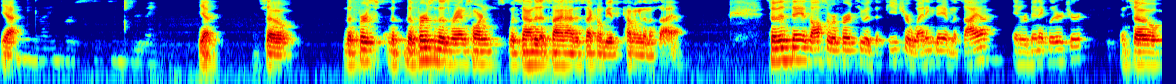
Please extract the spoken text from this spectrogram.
Yeah. Yeah. So the first the, the first of those ram's horns was sounded at Sinai. The second will be at the coming of the Messiah. So this day is also referred to as the future wedding day of Messiah in rabbinic literature. And so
